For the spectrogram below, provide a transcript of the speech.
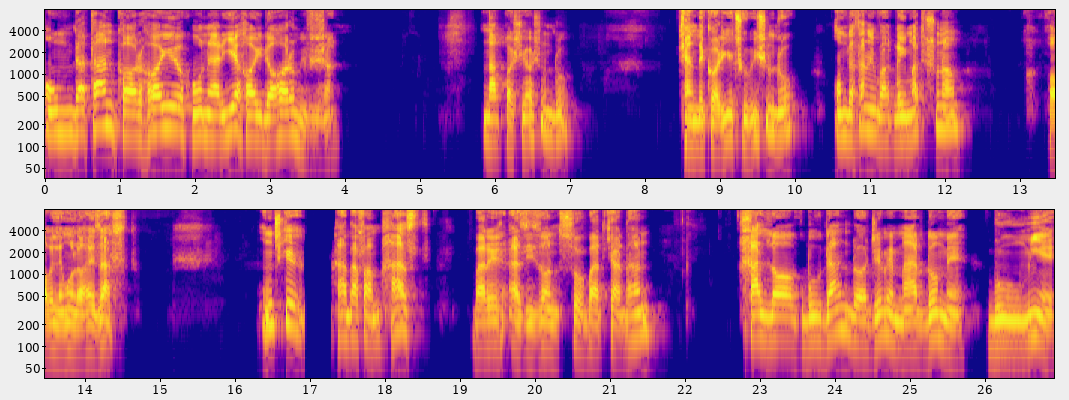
عمدتا کارهای هنری هایده ها رو میفروشن. نقاشی هاشون رو کندکاری چوبیشون رو عمدتا و قیمتشون هم قابل ملاحظه است. اون که هدفم هست برای عزیزان صحبت کردن خلاق بودن راجع به مردم بومی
